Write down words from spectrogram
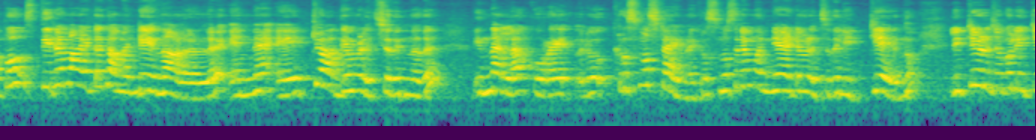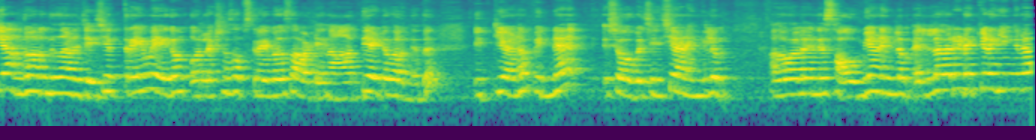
അപ്പോ സ്ഥിരമായിട്ട് കമന്റ് ചെയ്യുന്ന ആളുകളിൽ എന്നെ ഏറ്റവും ആദ്യം വിളിച്ചിരുന്നത് ഇന്നല്ല കുറെ ഒരു ക്രിസ്മസ് ടൈമിന് ക്രിസ്മസിന് മുന്നേ ആയിട്ട് വിളിച്ചത് ലിറ്റി ആയിരുന്നു. ലിറ്റി വിളിച്ചപ്പോൾ ലിറ്റി അന്ന് പറഞ്ഞതാണ് ചേച്ചി എത്രയും വേഗം ഒരു ലക്ഷം സബ്സ്ക്രൈബേഴ്സ് ആവട്ടെ എന്ന് ആദ്യമായിട്ട് പറഞ്ഞത് ലിറ്റിയാണ്. പിന്നെ ശോഭ ചേച്ചി ആണെങ്കിലും അതുപോലെ തന്നെ സൗമ്യ ആണെങ്കിലും എല്ലാവരും ഇടയ്ക്കിടയ്ക്ക് ഇങ്ങനെ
